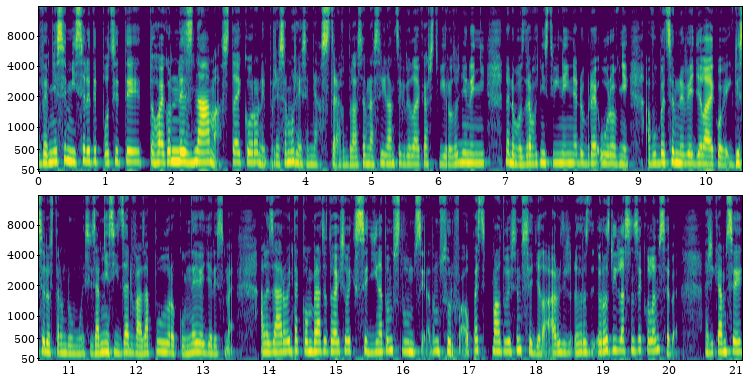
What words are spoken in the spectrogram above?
ve mně se mísily ty pocity toho jako neznáma z té korony, protože samozřejmě jsem měla strach. Byla jsem na Sri Lance, kde lékařství rozhodně není, nebo zdravotnictví není na dobré úrovni a vůbec jsem nevěděla, jako, kdy se dostanu domů, jestli za měsíc, za dva, za půl roku, nevěděli jsme. Ale zároveň ta kombinace toho, jak člověk sedí na tom slunci, na tom surfu a opět pamatuju, že jsem seděla a rozlídla jsem se kolem sebe a říkám si,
